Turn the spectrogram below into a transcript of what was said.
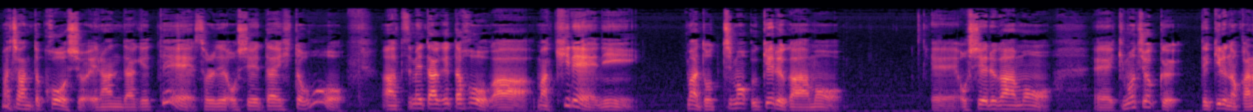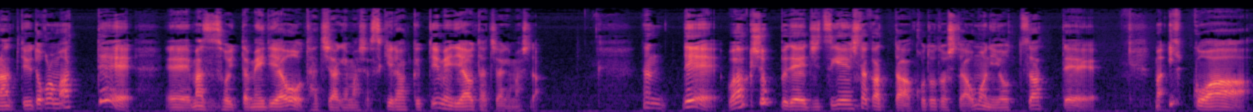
まあ、ちゃんと講師を選んであげて、それで教えたい人を集めてあげた方が、まあ、綺麗に、まあ、どっちも受ける側も、えー、教える側も、えー、気持ちよくできるのかなっていうところもあって、えー、まずそういったメディアを立ち上げました。スキルハックっていうメディアを立ち上げました。なんで、ワークショップで実現したかったこととしては主に4つあって、まあ、1個は、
